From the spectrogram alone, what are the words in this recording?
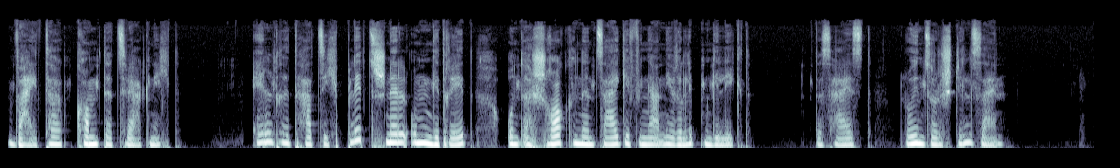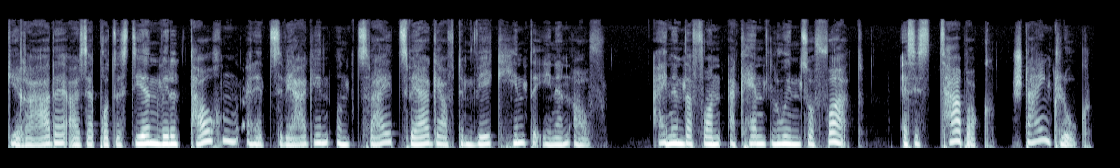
Weiter kommt der Zwerg nicht. Eldred hat sich blitzschnell umgedreht und erschrocken den Zeigefinger an ihre Lippen gelegt. Das heißt, Luin soll still sein. Gerade als er protestieren will, tauchen eine Zwergin und zwei Zwerge auf dem Weg hinter ihnen auf. Einen davon erkennt Luin sofort. Es ist Tabok, Steinklug.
